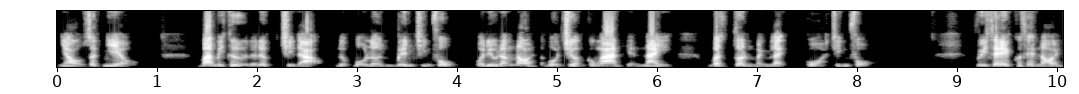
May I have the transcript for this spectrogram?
nhau rất nhiều. Ban Bí thư đã được chỉ đạo, được bộ lớn, bên chính phủ và điều đáng nói là Bộ trưởng Công an hiện nay bất tuân mệnh lệnh của chính phủ. Vì thế có thể nói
